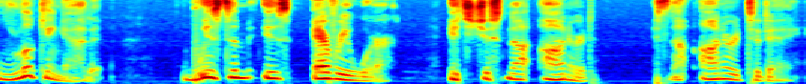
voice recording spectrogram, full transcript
looking at it, wisdom is everywhere. It's just not honored. It's not honored today.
